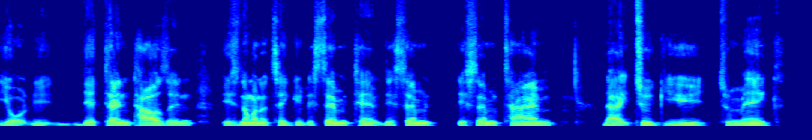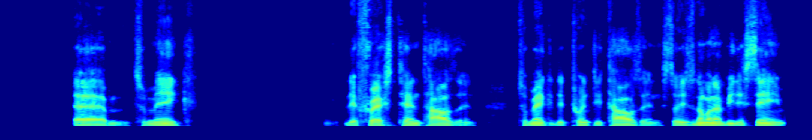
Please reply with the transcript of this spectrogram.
your the, the 10,000 is not gonna take you the same time the same the same time that it took you to make um to make the first 10,000 to make the 20,000 so it's not gonna be the same.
